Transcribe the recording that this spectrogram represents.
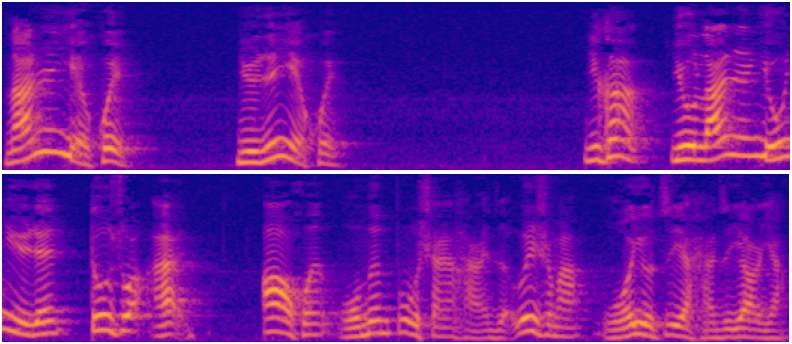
男人也会，女人也会。你看，有男人有女人都说，哎。二婚，我们不生孩子，为什么？我有自己的孩子要养，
